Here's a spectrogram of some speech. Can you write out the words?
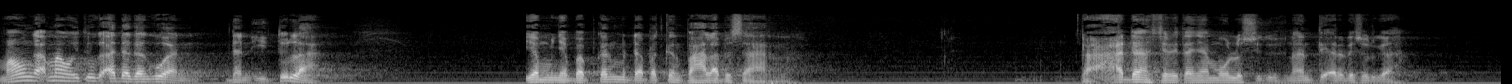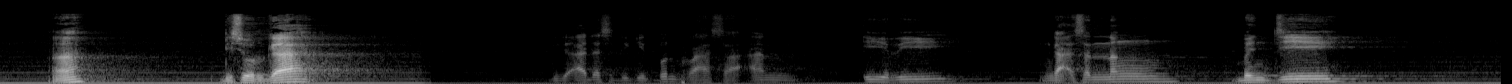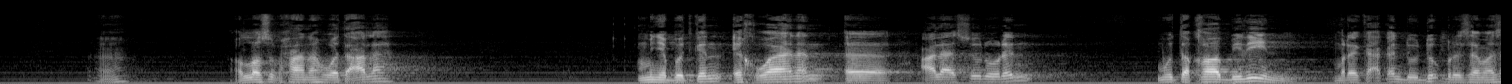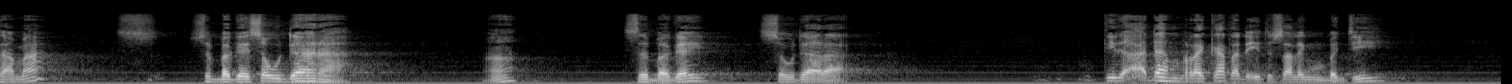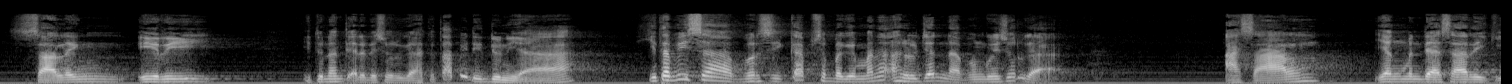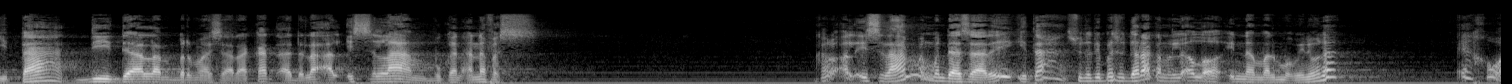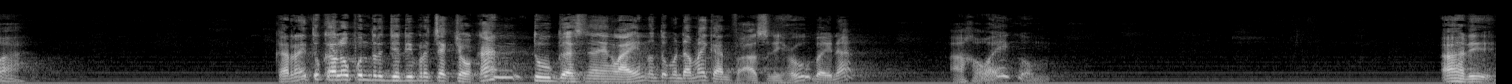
Mau nggak mau itu gak ada gangguan. Dan itulah yang menyebabkan mendapatkan pahala besar. Gak ada ceritanya mulus itu. Nanti ada di surga. Hah? Di surga tidak ada sedikit pun perasaan iri, enggak seneng, benci. Allah Subhanahu wa taala menyebutkan ikhwanan uh, ala sururin mutaqabilin mereka akan duduk bersama-sama sebagai saudara. Hah? sebagai saudara. Tidak ada mereka tadi itu saling membenci saling iri. Itu nanti ada di surga. Tetapi di dunia kita bisa bersikap sebagaimana ahlul jannah penghuni surga. Asal yang mendasari kita di dalam bermasyarakat adalah al-Islam bukan an-nafas. Kalau al-Islam yang mendasari kita sudah dipersaudarakan oleh Allah, innamal mu'minuna ikhwah. Karena itu kalaupun terjadi percekcokan, tugasnya yang lain untuk mendamaikan fa aslihu baina akhawaikum. Ahli.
